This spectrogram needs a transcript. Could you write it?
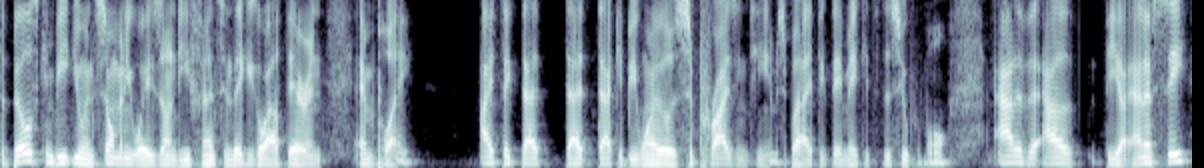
the Bills can beat you in so many ways on defense, and they could go out there and and play. I think that that that could be one of those surprising teams, but I think they make it to the Super Bowl. Out of the out of the uh, NFC,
